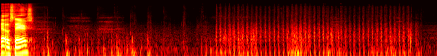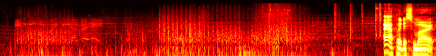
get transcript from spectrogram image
Downstairs. I gotta play this smart.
